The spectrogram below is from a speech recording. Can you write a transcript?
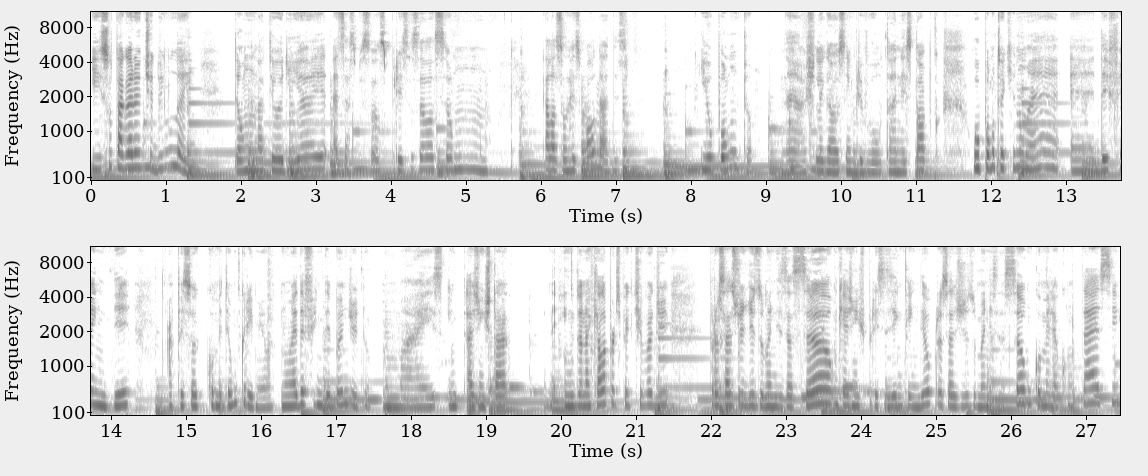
isso está garantido em lei. Então, na teoria, essas pessoas presas elas são elas são respaldadas. E o ponto, né, acho legal sempre voltar nesse tópico, o ponto aqui não é, é defender a pessoa que cometeu um crime, não é defender bandido, mas a gente tá indo naquela perspectiva de processo de desumanização, que a gente precisa entender o processo de desumanização, como ele acontece,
